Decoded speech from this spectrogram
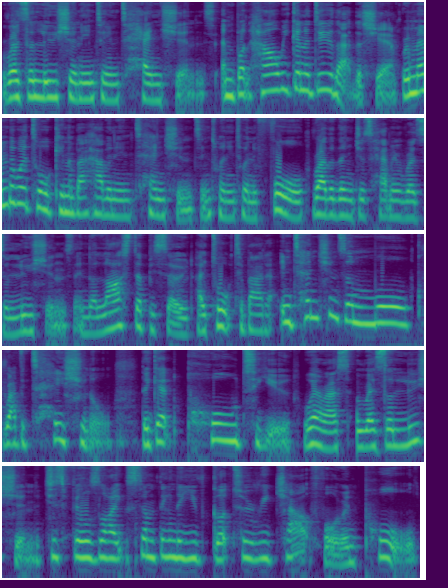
resolution into intentions. And but how are we going to do that this year? Remember, we're talking about having intentions in 2024 rather than just having resolutions. In the last episode, I talked about intentions are more gravitational, they get pulled to you, whereas resolution solution just feels like something that you've got to reach out for and pull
